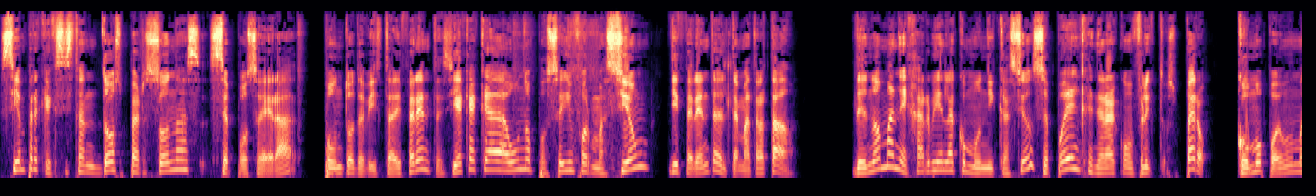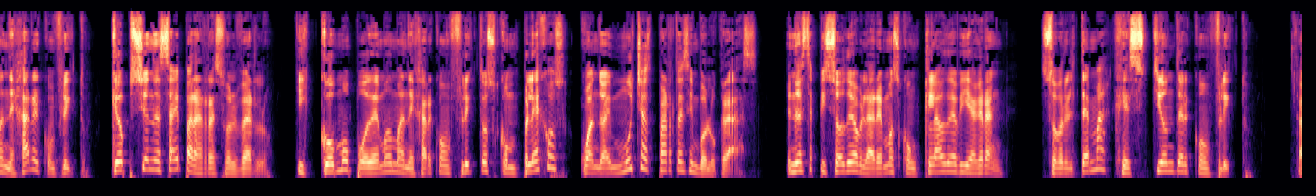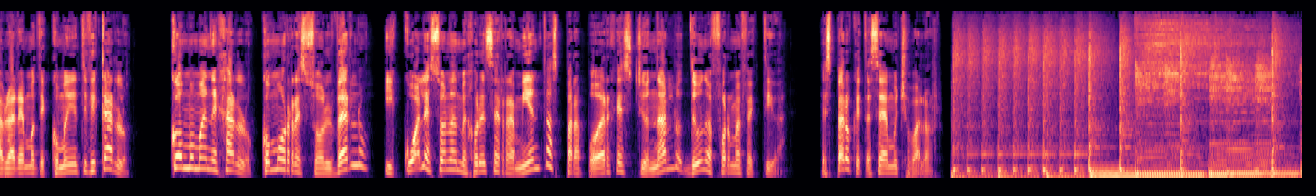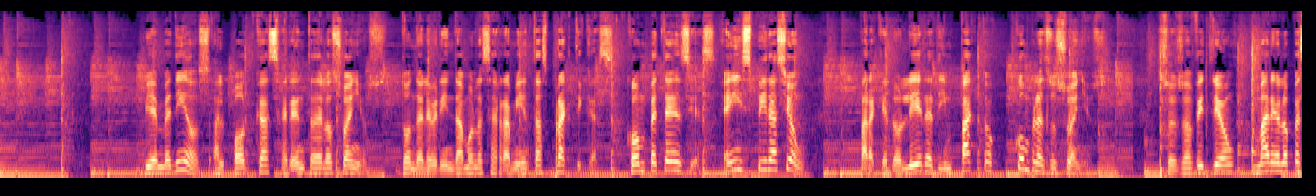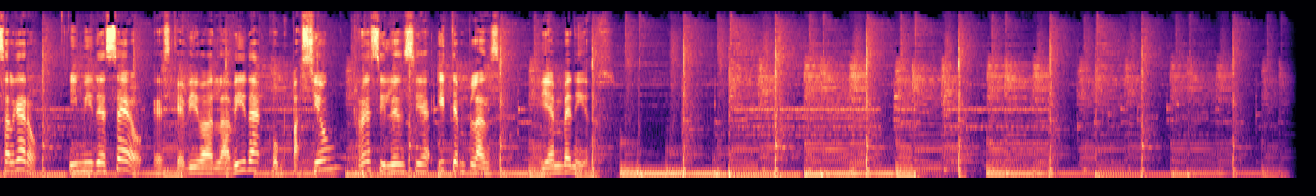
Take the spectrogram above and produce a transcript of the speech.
Siempre que existan dos personas, se poseerá puntos de vista diferentes, ya que cada uno posee información diferente del tema tratado. De no manejar bien la comunicación se pueden generar conflictos, pero ¿cómo podemos manejar el conflicto? ¿Qué opciones hay para resolverlo? ¿Y cómo podemos manejar conflictos complejos cuando hay muchas partes involucradas? En este episodio hablaremos con Claudia Villagrán sobre el tema gestión del conflicto. Hablaremos de cómo identificarlo, cómo manejarlo, cómo resolverlo y cuáles son las mejores herramientas para poder gestionarlo de una forma efectiva. Espero que te sea de mucho valor. Bienvenidos al podcast Gerente de los Sueños, donde le brindamos las herramientas prácticas, competencias e inspiración para que los líderes de impacto cumplan sus sueños. Soy su anfitrión, Mario López Alguero, y mi deseo es que vivas la vida con pasión, resiliencia y templanza Bienvenidos.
